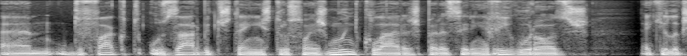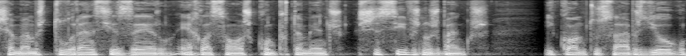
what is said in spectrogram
Um, de facto, os árbitros têm instruções muito claras para serem rigorosos, aquilo que chamamos de tolerância zero em relação aos comportamentos excessivos nos bancos. E como tu sabes, Diogo,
